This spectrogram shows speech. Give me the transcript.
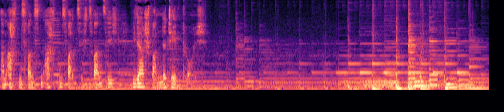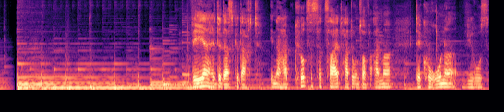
am 28.08.2020 wieder spannende Themen für euch. Wer hätte das gedacht? Innerhalb kürzester Zeit hatte uns auf einmal der Coronavirus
